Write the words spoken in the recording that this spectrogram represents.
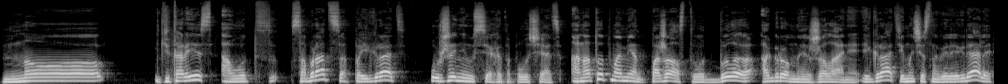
Но гитара есть, а вот собраться, поиграть уже не у всех это получается. А на тот момент, пожалуйста, вот было огромное желание играть, и мы, честно говоря, играли.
